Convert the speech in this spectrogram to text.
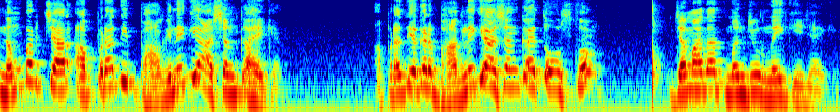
नंबर चार, अपराधी भागने की आशंका है क्या? अपराधी अगर भागने की आशंका है तो उसको जमानत मंजूर नहीं की जाएगी।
